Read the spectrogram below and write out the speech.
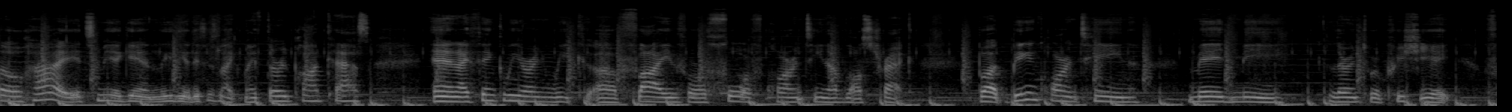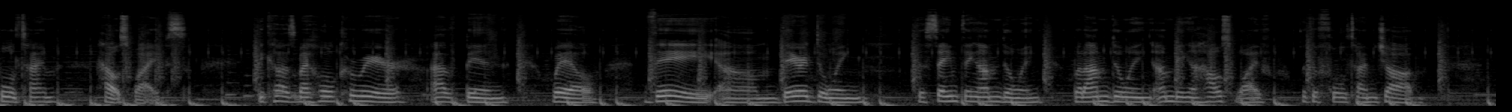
hello. Hi, it's me again, Lydia. This is like my third podcast, and I think we are in week uh, five or four of quarantine. I've lost track. But being in quarantine made me learn to appreciate full time housewives because my whole career I've been, well, they, um, they're doing the same thing I'm doing, but I'm doing, I'm being a housewife with a full time job.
